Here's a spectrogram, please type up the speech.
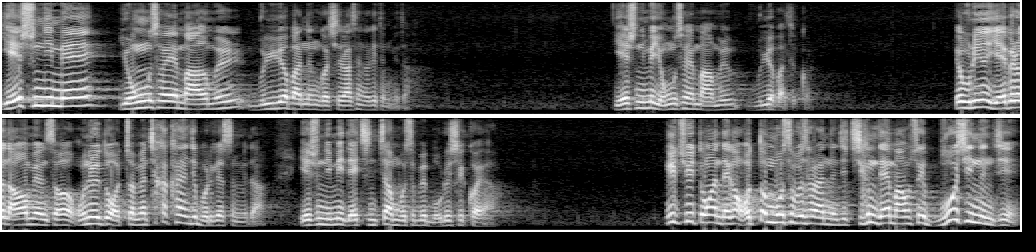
예수님의 용서의 마음을 물려받는 것이라 생각이 듭니다. 예수님의 용서의 마음을 물려받을 거예요. 우리는 예배로 나오면서 오늘도 어쩌면 착각하는지 모르겠습니다. 예수님이 내 진짜 모습을 모르실 거야. 일주일 동안 내가 어떤 모습을 살았는지, 지금 내 마음속에 무엇이 있는지,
